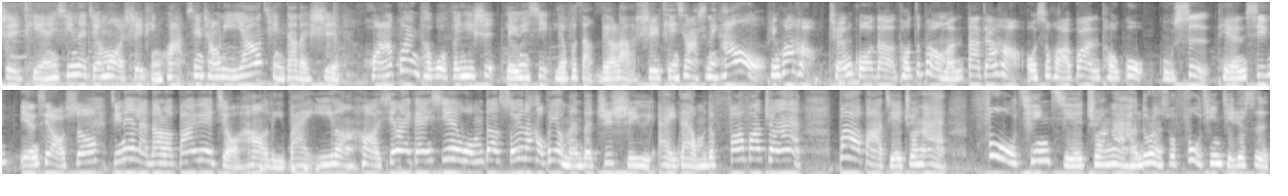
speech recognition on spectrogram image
是甜心的节目，视频化。现场为你邀请到的是华冠投顾分析师刘云熙、刘副总、刘老师，甜心老师你好。品花好，全国的投资朋友们，大家好，我是华冠投顾股市甜心妍希老师哦。今天来到了八月九号，礼拜一了哈。先来感谢我们的所有的好朋友们的支持与爱戴，我们的发发专案、爸爸节专案、父亲节专案。很多人说父亲节就是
